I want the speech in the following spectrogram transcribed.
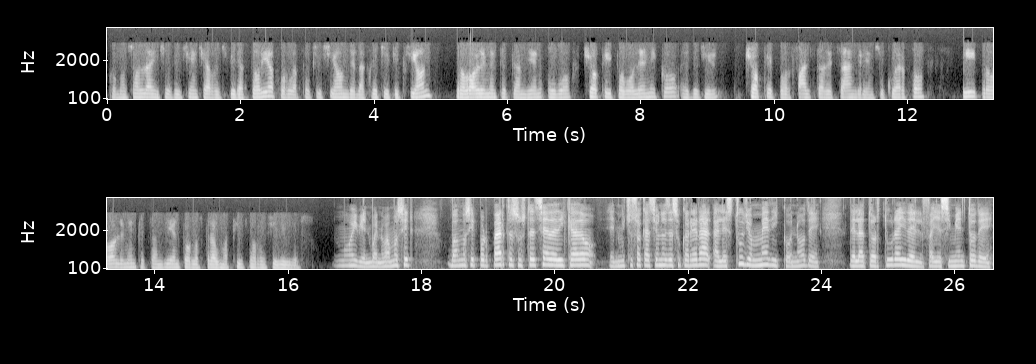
como son la insuficiencia respiratoria por la posición de la crucifixión, Probablemente también hubo choque hipovolémico, es decir, choque por falta de sangre en su cuerpo y probablemente también por los traumatismos recibidos. Muy bien, bueno, vamos a ir, vamos a ir por partes. Usted se ha dedicado en muchas ocasiones de su carrera al estudio médico, ¿no? De, de la tortura y del fallecimiento de,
